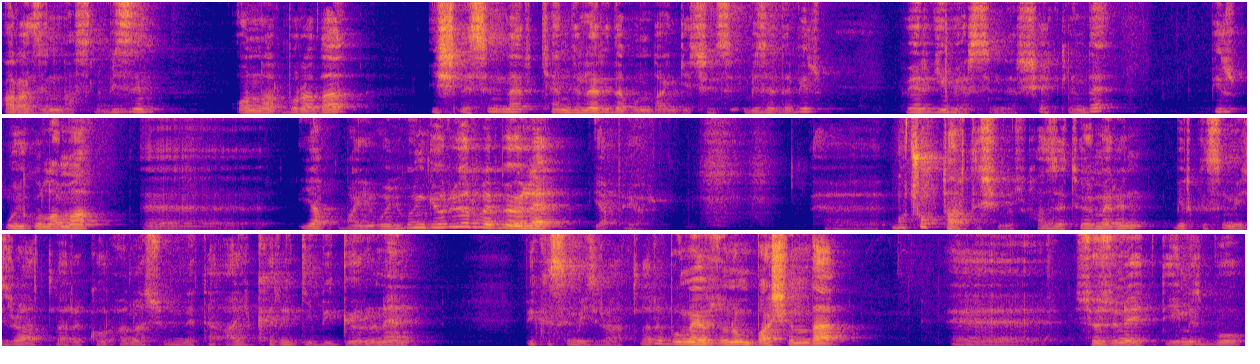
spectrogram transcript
Arazinin aslı bizim. Onlar burada işlesinler, kendileri de bundan geçinsin. Bize de bir vergi versinler şeklinde bir uygulama e, yapmayı uygun görüyor ve böyle yapıyor. Bu çok tartışılır. Hazreti Ömer'in bir kısım icraatları Kur'an'a, sünnete aykırı gibi görünen bir kısım icraatları bu mevzunun başında e, sözünü ettiğimiz bu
